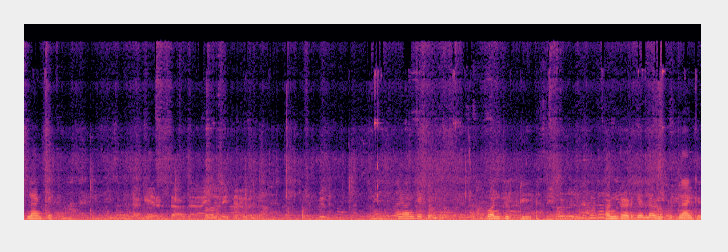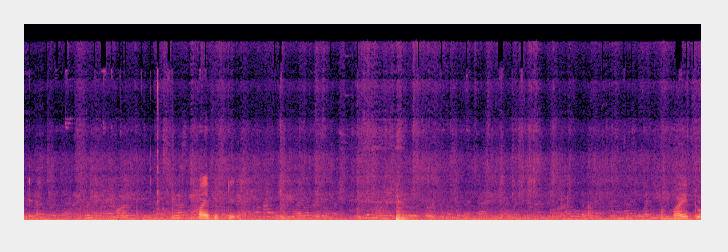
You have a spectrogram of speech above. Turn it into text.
ಬ್ಲ್ಯಾಂಕೆಟ್ ಬ್ಲ್ಯಾಂಕೆಟ್ ಒನ್ ಫಿಫ್ಟಿ ಹಂಡ್ರೆಡ್ಗೆಲ್ಲ ಉಂಟು blanket five fifty by two.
